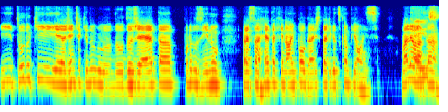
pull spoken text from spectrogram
e tudo que a gente aqui do, do, do GE está produzindo para essa reta final empolgante da Liga dos Campeões. Valeu, é Natan.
